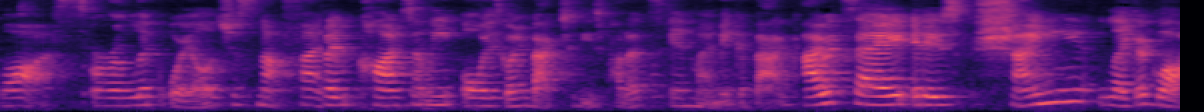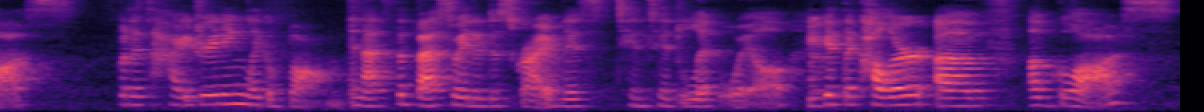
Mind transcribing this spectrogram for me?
gloss or a lip oil. It's just not fun. But I'm constantly always going back to these products in my makeup bag. I would say it is shiny like a gloss but it's hydrating like a balm. And that's the best way to describe this tinted lip oil. You get the color of a gloss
